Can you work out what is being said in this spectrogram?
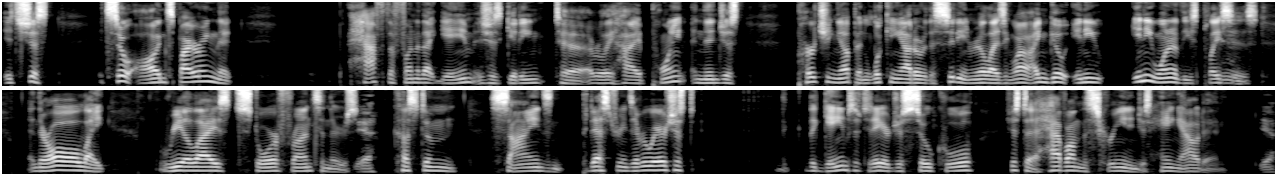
It's just it's so awe-inspiring that half the fun of that game is just getting to a really high point and then just perching up and looking out over the city and realizing, wow, I can go any any one of these places, and they're all like realized storefronts, and there's Yeah. custom signs and pedestrians everywhere. It's just the, the games of today are just so cool, just to have on the screen and just hang out in, yeah,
